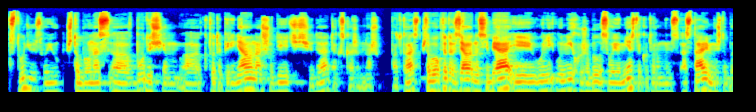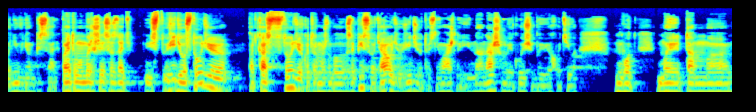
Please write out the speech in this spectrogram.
студию свою, чтобы у нас э, в будущем э, кто-то перенял наше детище, да, так скажем, наш подкаст, чтобы его кто-то взял на себя, и у, у них уже было свое место, которое мы оставим, и чтобы они в нем писали. Поэтому мы решили создать видеостудию, подкаст-студию, в которой можно было записывать, аудио, видео, то есть неважно, и на нашем веку еще бы ее хватило. Вот, мы там, э,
